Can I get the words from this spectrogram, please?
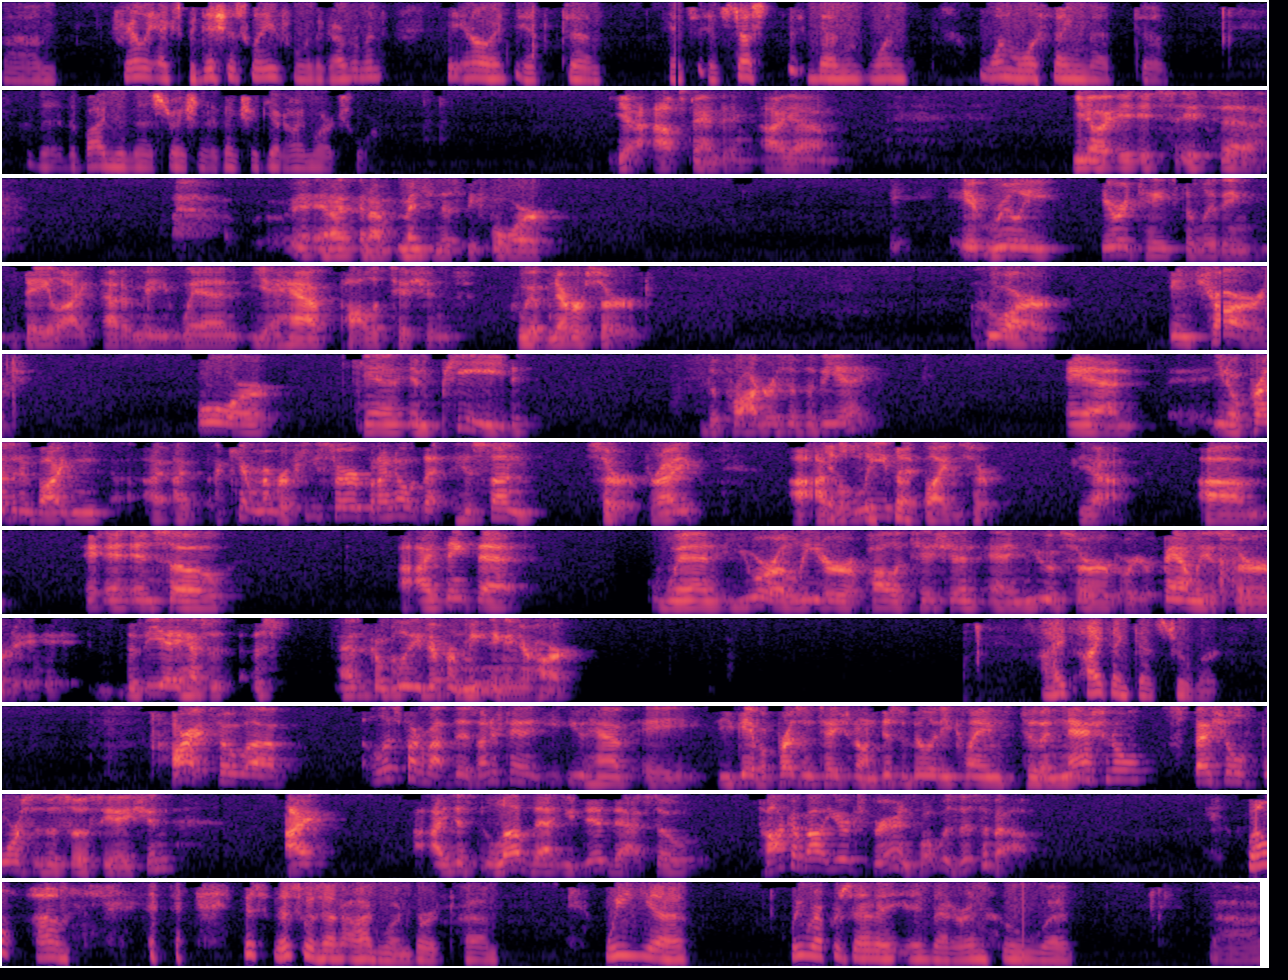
um, fairly expeditiously for the government. You know, it, it uh, it's it's just been one one more thing that uh, the, the Biden administration I think should get high marks for. Yeah, outstanding. I, um, you know, it, it's it's, uh, and I and I've mentioned this before. It really irritates the living daylight out of me when you have politicians who have never served, who are in charge or can impede the progress of the VA. And, you know, President Biden, I, I, I can't remember if he served, but I know that his son served, right? Uh, I yes, believe that Biden served. Yeah. Um, and, and so I think that when you are a leader, a politician, and you have served or your family has served, it, the VA has a, a has a completely different meaning in your heart. I I think that's true, Bert. All right, so uh, let's talk about this. I understand that you have a you gave a presentation on disability claims to the National Special Forces Association. I I just love that you did that. So talk about your experience. What was this about? Well, um, this this was an odd one, Bert. Um, we uh, we represent a, a veteran who uh, uh,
